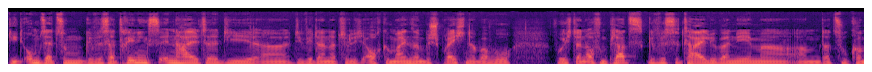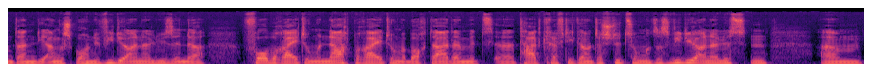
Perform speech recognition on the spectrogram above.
die Umsetzung gewisser Trainingsinhalte, die, äh, die wir dann natürlich auch gemeinsam besprechen, aber wo, wo ich dann auf dem Platz gewisse Teile übernehme. Ähm, dazu kommt dann die angesprochene Videoanalyse in der Vorbereitung und Nachbereitung, aber auch da dann mit äh, tatkräftiger Unterstützung unseres Videoanalysten. Ähm,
